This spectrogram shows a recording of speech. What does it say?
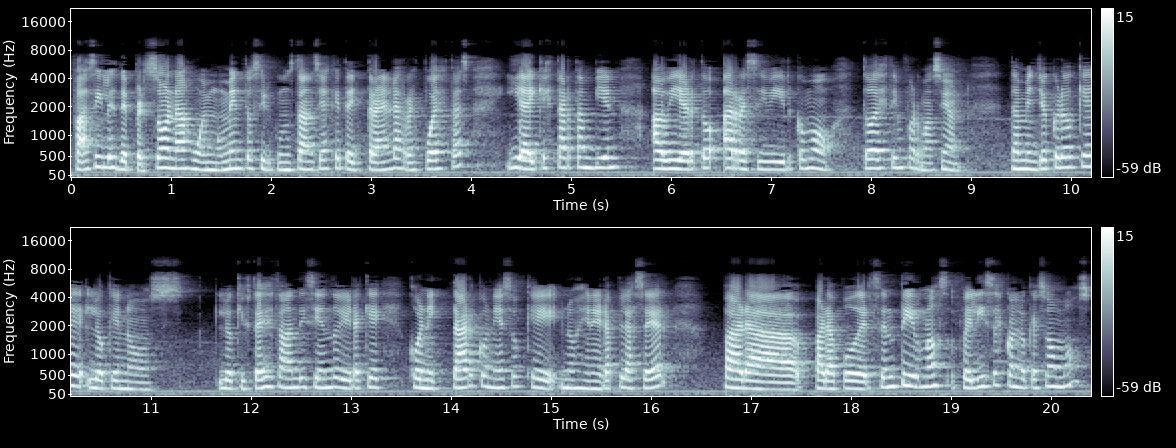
fáciles de personas o en momentos, circunstancias que te traen las respuestas y hay que estar también abierto a recibir como toda esta información. También yo creo que lo que nos lo que ustedes estaban diciendo era que conectar con eso que nos genera placer para, para poder sentirnos felices con lo que somos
